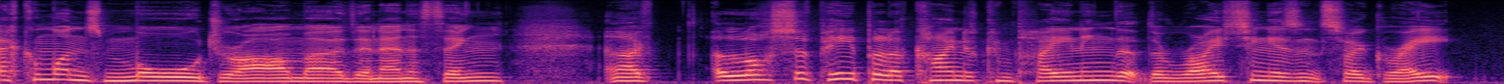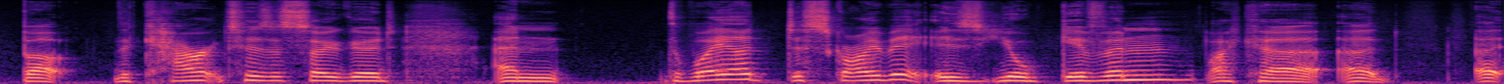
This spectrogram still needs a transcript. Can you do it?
second one's more drama than anything, and I've a lot of people are kind of complaining that the writing isn't so great, but the characters are so good, and the way I describe it is you're given like a, a a,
